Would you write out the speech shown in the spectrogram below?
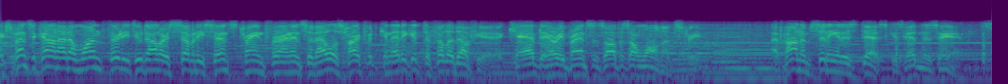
Expense account item one, $32.70, train fare and incidentals, Hartford, Connecticut to Philadelphia. Cab to Harry Branson's office on Walnut Street. I found him sitting at his desk, his head in his hands.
